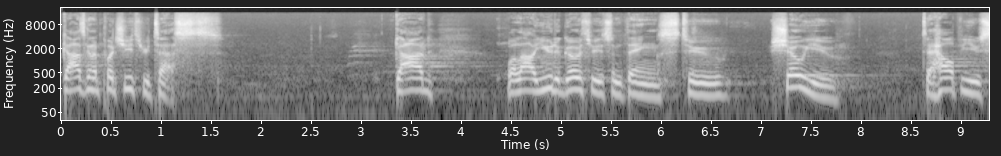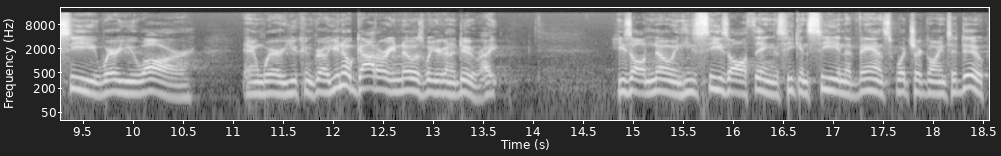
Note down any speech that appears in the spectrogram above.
God's going to put you through tests. God will allow you to go through some things to show you, to help you see where you are and where you can grow. You know, God already knows what you're going to do, right? He's all knowing, He sees all things, He can see in advance what you're going to do.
